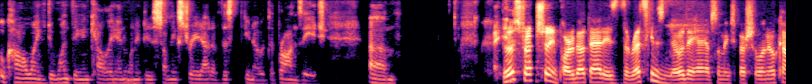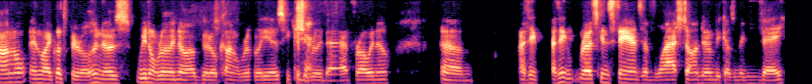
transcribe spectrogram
O'Connell wanting to do one thing and Callahan wanting to do something straight out of this, you know, the Bronze Age. Um, The most frustrating part about that is the Redskins know they have something special in O'Connell, and like, let's be real, who knows? We don't really know how good O'Connell really is. He could Sure. be really bad for all we know. Um, I think I think Redskins fans have latched onto him because of McVay.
